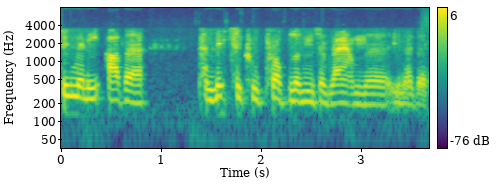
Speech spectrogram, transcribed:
too many other political problems around the, you know, the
